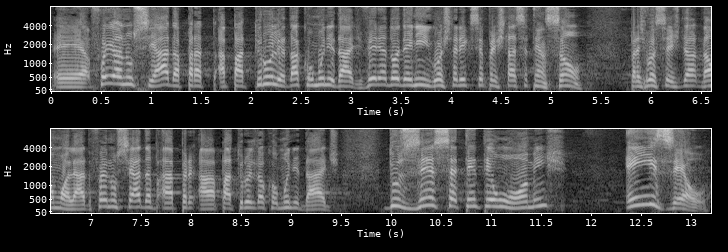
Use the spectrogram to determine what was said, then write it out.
É, foi anunciada a, patrulha da comunidade. Vereador Denim, gostaria que você prestasse atenção para vocês dar, dar uma olhada. Foi anunciada a, a patrulha da comunidade. 271 homens em Isel.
